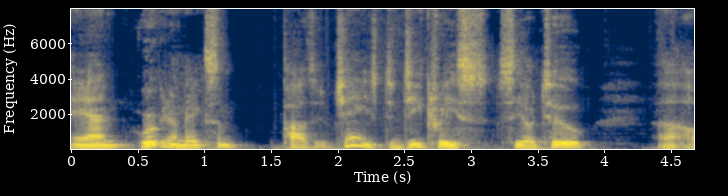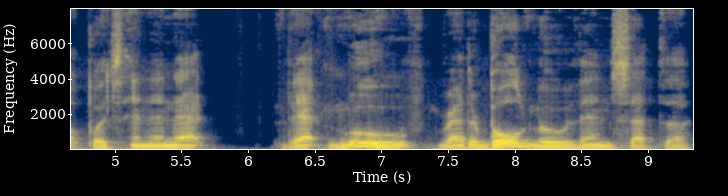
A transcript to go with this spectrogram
and we're going to make some positive change to decrease CO2 uh, outputs. And then that that move, rather bold move, then set the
